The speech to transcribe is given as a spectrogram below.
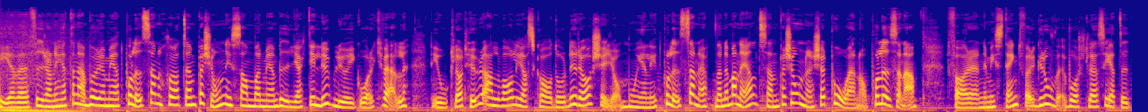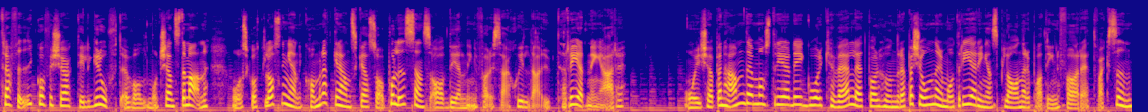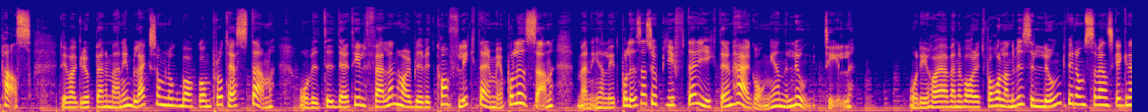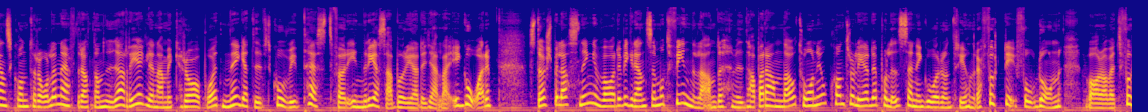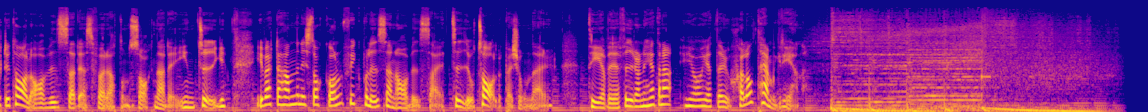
TV4-nyheterna börjar med att polisen sköt en person i samband med en biljakt i Luleå igår kväll. Det är oklart hur allvarliga skador det rör sig om och enligt polisen öppnade man eld sen personen kört på en av poliserna. Föraren är misstänkt för grov vårdslöshet i trafik och försök till grovt våld mot tjänsteman. Och skottlossningen kommer att granskas av polisens avdelning för särskilda utredningar. Och I Köpenhamn demonstrerade igår kväll ett par hundra personer mot regeringens planer på att införa ett vaccinpass. Det var gruppen Man in Black som låg bakom protesten. Och vid tidigare tillfällen har det blivit konflikter med polisen men enligt polisens uppgifter gick det den här gången lugnt till. Och det har även varit förhållandevis lugnt vid de svenska gränskontrollerna efter att de nya reglerna med krav på ett negativt covid-test för inresa började gälla igår. Störst belastning var det vid gränsen mot Finland. Vid Haparanda och Torneå kontrollerade polisen igår runt 340 fordon varav ett 40-tal avvisades för att de saknade intyg. I Värtahamnen i Stockholm fick polisen avvisa ett tiotal personer. TV4-nyheterna, jag heter Charlotte Hemgren.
